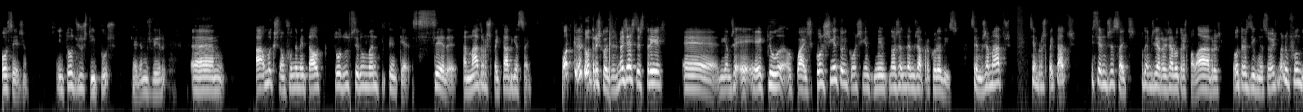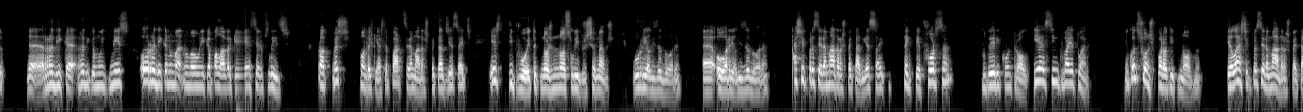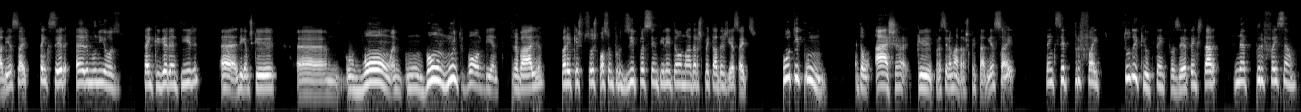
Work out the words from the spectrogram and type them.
Ou seja, em todos os tipos, que vamos ver, hum, há uma questão fundamental que todo ser humano pretende, que é ser amado, respeitado e aceito. Pode querer outras coisas, mas estas três, é, digamos, é, é aquilo quais, consciente ou inconscientemente, nós andamos à procura disso. Sermos amados, sermos respeitados e sermos aceitos. Podemos lhe arranjar outras palavras, outras designações, mas no fundo eh, radica, radica muito nisso, ou radica numa, numa única palavra que é ser felizes. Pronto, mas pondo aqui esta parte, ser amados, respeitados e aceitos, este tipo 8, que nós no nosso livro chamamos o realizador, uh, ou a realizadora, acha que para ser amado, respeitado e aceito tem que ter força, poder e controle. E é assim que vai atuar. Enquanto se formos para o tipo 9, ele acha que para ser amado, respeitado e aceito tem que ser harmonioso, tem que garantir, uh, digamos que, um, bom, um bom, muito bom ambiente de trabalho para que as pessoas possam produzir para se sentirem então amadas, respeitadas e aceitas. O tipo 1, então, acha que para ser amado, respeitado e aceito, tem que ser perfeito. Tudo aquilo que tem que fazer tem que estar na perfeição.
